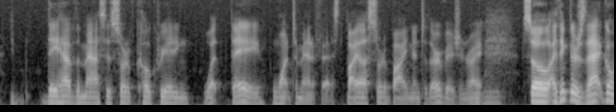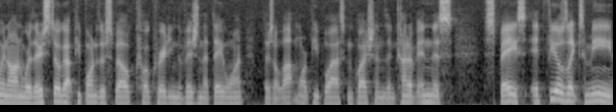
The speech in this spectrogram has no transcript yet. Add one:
they have the masses sort of co-creating what they want to manifest by us sort of buying into their vision right? Mm-hmm. So i think there's that going on where they still got people under their spell co-creating the vision that they want. There's a lot more people asking questions and kind of in this space it feels like to me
